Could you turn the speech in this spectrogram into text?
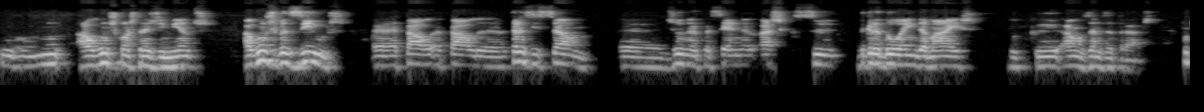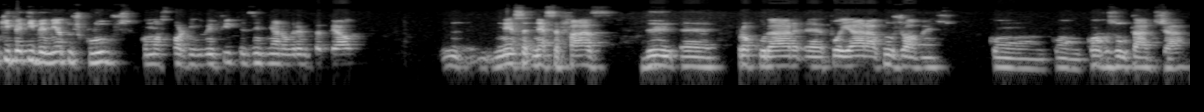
um, alguns constrangimentos alguns vazios, a tal, a tal transição de júnior para sénior, acho que se degradou ainda mais do que há uns anos atrás. Porque efetivamente os clubes, como o Sporting e o Benfica, desempenharam um grande papel nessa, nessa fase de uh, procurar uh, apoiar alguns jovens com, com, com resultados já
